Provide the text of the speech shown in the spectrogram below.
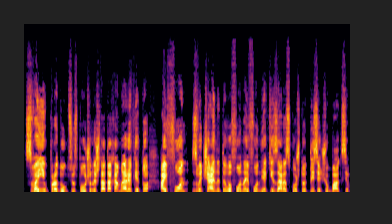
свою продукцію в Сполучених Штатах Америки, то iPhone, звичайний телефон, iPhone, який зараз коштує тисячу баксів.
